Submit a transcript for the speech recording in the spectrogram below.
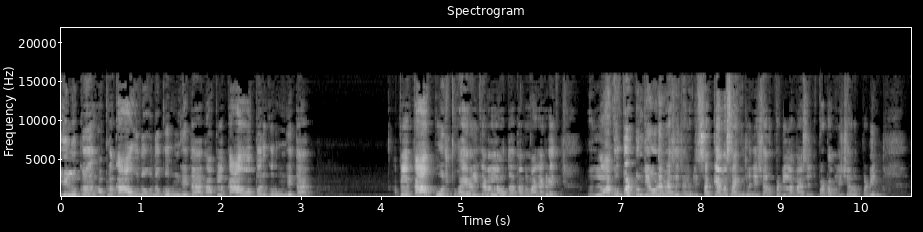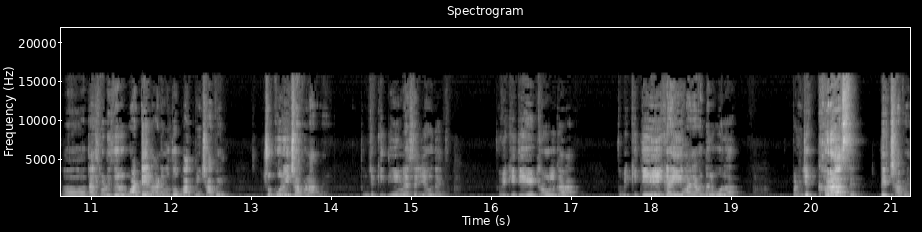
ही लोक आपलं का उदो उदो करून घेतात? आपला का वापर करून घेतात? आपल्याला का पोस्ट व्हायरल करायला लावतात? आता माझ्याकडे लागोपाठ तुमचे एवढे मेसेज आले. म्हणजे सगळ्यांना सांगितलं की शरद पटेलला मेसेज पाठवा म्हणजे शरद पटेल त्याला थोडी जर वाटेल आणि मग तो बातमी छापेल. चुकूनही छापणार नाही. तुमचे कितीही मेसेज येऊ देत तुम्ही कितीही ट्रोल करा तुम्ही कितीही काही माझ्याबद्दल बोला पण जे खरं असेल ते छापेल.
